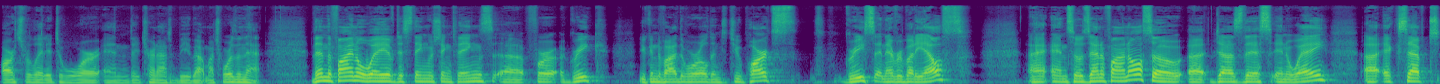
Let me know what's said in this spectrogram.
arts related to war, and they turn out to be about much more than that. Then, the final way of distinguishing things uh, for a Greek, you can divide the world into two parts Greece and everybody else. Uh, and so Xenophon also uh, does this in a way, uh, except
